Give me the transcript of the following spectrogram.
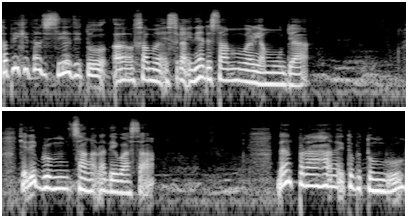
Tapi kita lihat itu uh, Samuel sekarang ini ada Samuel yang muda. Jadi belum sangatlah dewasa. Dan perahan itu bertumbuh.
